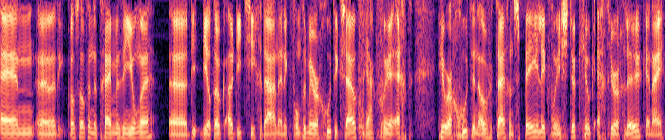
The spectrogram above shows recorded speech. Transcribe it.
En eh, ik was altijd in de trein met een jongen. eh, die, die had ook auditie gedaan. En ik vond hem heel erg goed. Ik zei ook van ja, ik vond je echt heel erg goed en overtuigend spelen. Ik vond je stukje ook echt heel erg leuk. En hij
